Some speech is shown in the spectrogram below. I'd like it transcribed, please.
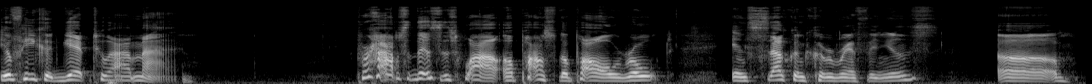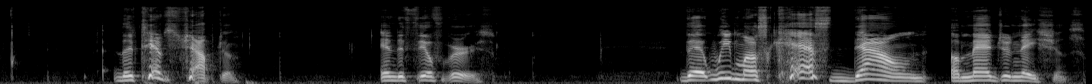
If he could get to our mind. Perhaps this is why Apostle Paul wrote in Second Corinthians, uh, the 10th chapter, in the fifth verse that we must cast down imaginations.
